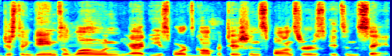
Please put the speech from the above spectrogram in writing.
just in games alone, at esports competitions, sponsors. It's insane.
